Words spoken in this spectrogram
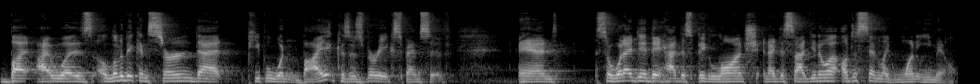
But I was a little bit concerned that people wouldn't buy it because it was very expensive. And so what I did, they had this big launch, and I decided, you know what, I'll just send like one email.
